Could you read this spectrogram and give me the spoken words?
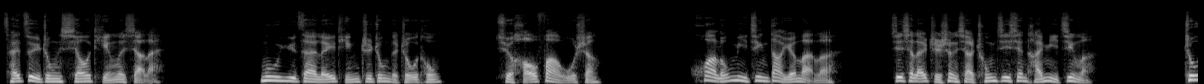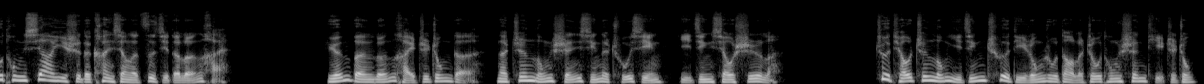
才最终消停了下来。沐浴在雷霆之中的周通，却毫发无伤。化龙秘境大圆满了，接下来只剩下冲击仙台秘境了。周通下意识的看向了自己的轮海，原本轮海之中的那真龙神形的雏形已经消失了，这条真龙已经彻底融入到了周通身体之中，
